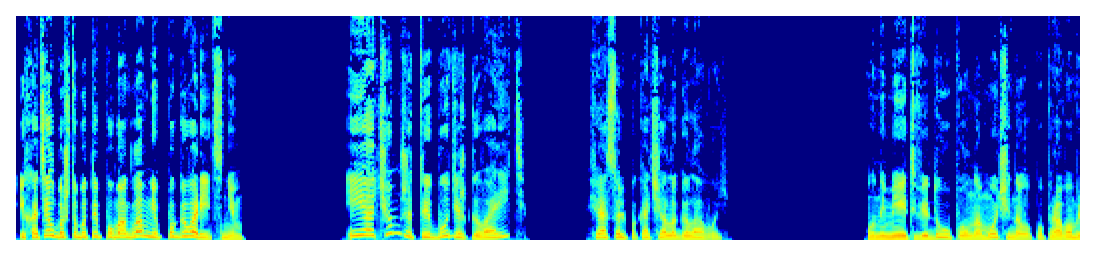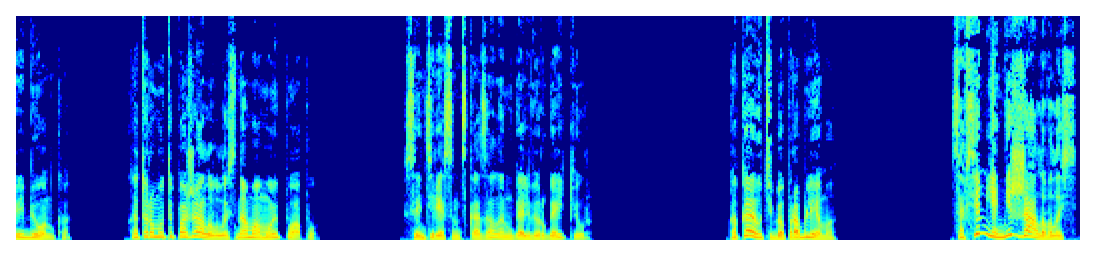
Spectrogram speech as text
и хотел бы, чтобы ты помогла мне поговорить с ним». «И о чем же ты будешь говорить?» Фиасоль покачала головой. Он имеет в виду уполномоченного по правам ребенка, которому ты пожаловалась на маму и папу. С интересом сказал Энгальвюр Гайкюр. «Какая у тебя проблема?» «Совсем я не жаловалась»,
